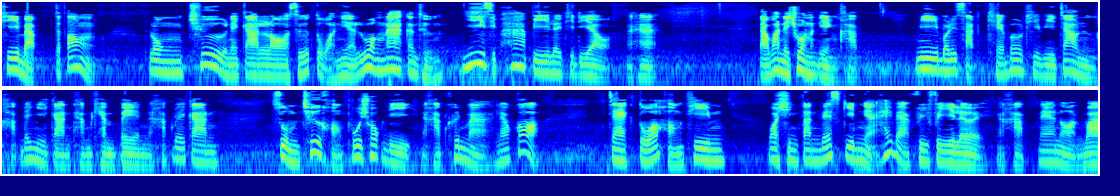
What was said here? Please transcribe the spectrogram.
ที่แบบจะต้องลงชื่อในการรอซื้อตั๋วเนี่ยล่วงหน้ากันถึง 25 ปีเลยทีเดียวนะฮะแต่ว่าในช่วงนั้นเองครับ มีบริษัทเคเบิลทีวีเจ้าหนึ่งครับได้มีการทำแคมเปญนะครับโดยการสุ่มชื่อของผู้โชคดีนะครับขึ้นมา แล้วก็แจกตั๋วของทีม วอชิงตัน Redskins เนี่ยให้แบบฟรีๆเลยนะครับ แน่นอนว่า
